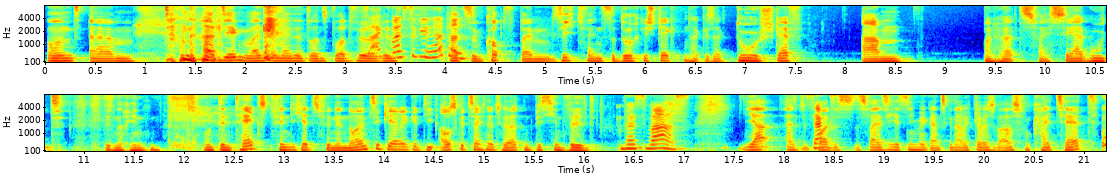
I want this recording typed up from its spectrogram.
Und ähm, dann hat irgendwann so meine Transportführerin Sag, was du gehört hat hast. so den Kopf beim Sichtfenster durchgesteckt und hat gesagt, du Steff, ähm, man hört es sehr gut bis nach hinten. Und den Text finde ich jetzt für eine 90-Jährige, die ausgezeichnet hört, ein bisschen wild. Was war's? Ja, also boah, das, das weiß ich jetzt nicht mehr ganz genau, aber ich glaube, es war was von KZ. Uh,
